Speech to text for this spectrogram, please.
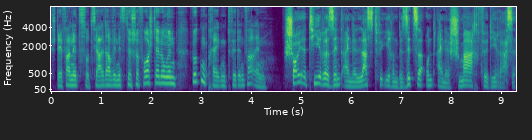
Stefanitz sozialdarwinistische Vorstellungen wirken prägend für den Verein. Scheue Tiere sind eine Last für ihren Besitzer und eine Schmach für die Rasse.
